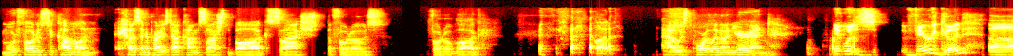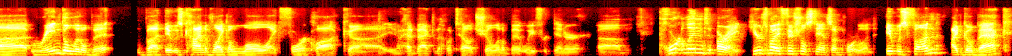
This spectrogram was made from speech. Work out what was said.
more photos to come on houseenterprise.com slash the blog slash the photos photo blog. but how was Portland on your end? It was very good. Uh, rained a little bit, but it was kind of like a lull, like four o'clock. Uh, you know, head back to the hotel, chill a little bit, wait for dinner. Um, Portland. All right, here's my official stance on Portland. It was fun. I'd go back.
